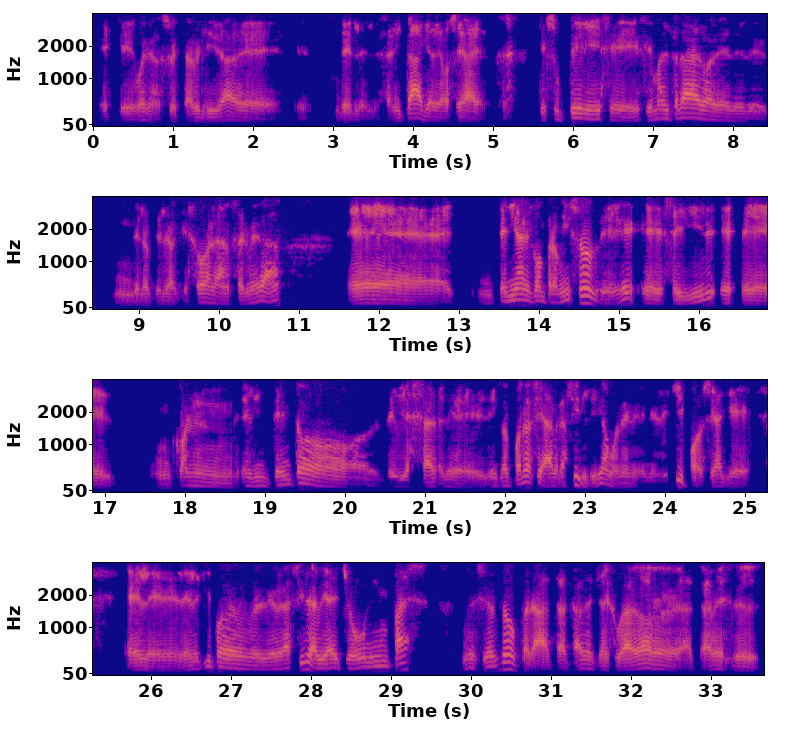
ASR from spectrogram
este, bueno su estabilidad de, sanitaria, de, o sea, que supere ese, ese mal trago de, lo que lo aquejó la enfermedad, eh, tenía el compromiso de eh, seguir este, con el intento de viajar, de, incorporarse a Brasil, digamos, en, el equipo. O sea que el, equipo de, Brasil había hecho un impasse, ¿no es cierto?, para tratar de que el jugador, a través de,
